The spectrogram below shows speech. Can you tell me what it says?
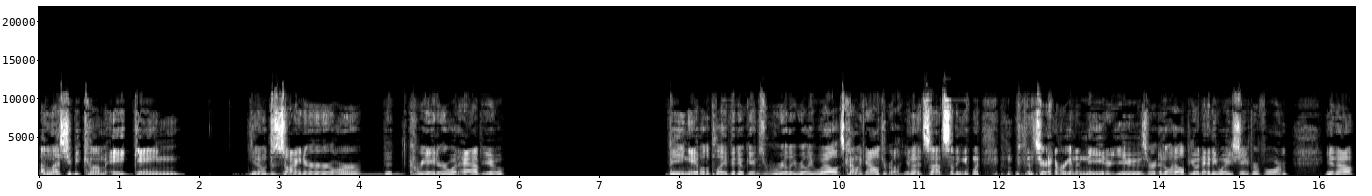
unless you become a game, you know, designer or creator or what have you. Being able to play video games really, really well, it's kind of like algebra. You know, it's not something that you're ever going to need or use, or it'll help you in any way, shape, or form. You know,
